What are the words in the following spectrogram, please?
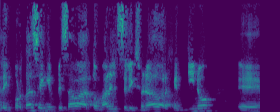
la importancia que empezaba a tomar el seleccionado argentino eh,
